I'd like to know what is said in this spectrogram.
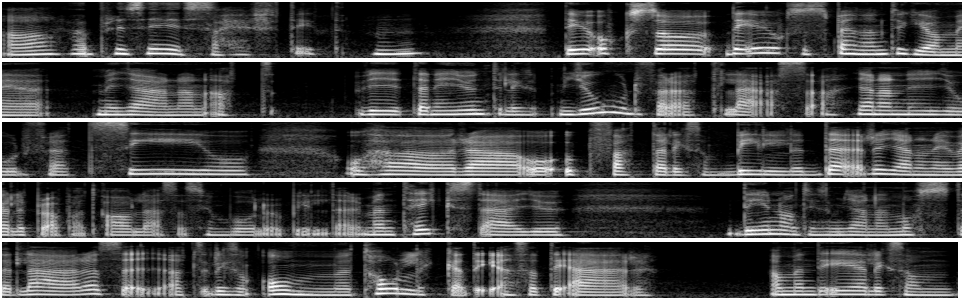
Ja, ja precis. Vad häftigt. Mm. Det är också, det är också spännande tycker jag med, med hjärnan att vi, den är ju inte liksom gjord för att läsa. Hjärnan är gjord för att se och, och höra och uppfatta liksom bilder. Hjärnan är väldigt bra på att avläsa symboler och bilder. Men text är ju det är någonting som hjärnan måste lära sig. Att liksom omtolka det så att det är ja, men det är liksom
